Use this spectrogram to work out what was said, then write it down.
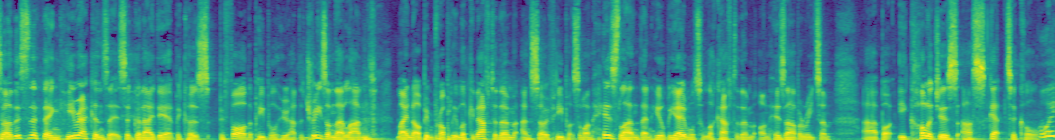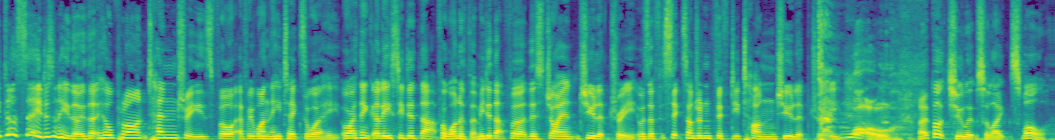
so, this is the thing. He reckons that it's a good idea because before, the people who had the trees on their land might not have been properly looking after them. And so, if he puts them on his land, then he'll be able to look after them on his arboretum. Uh, but ecologists are skeptical. Well, he does say, doesn't he, though, that he'll plant 10 trees for every one that he takes away. Or I think at least he did that for one of them. He did that for this giant tulip tree. It was a 650 ton tulip tree. Whoa! I thought tulips are like small.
